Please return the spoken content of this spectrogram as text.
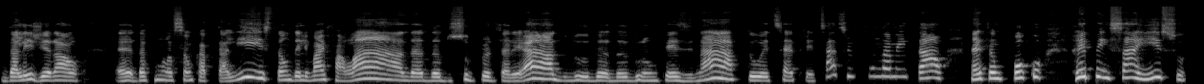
da Lei Geral é, da Acumulação Capitalista, onde ele vai falar da, da, do subproletariado, do, do, do, do etc, etc, isso é fundamental, né? Então, um pouco repensar isso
